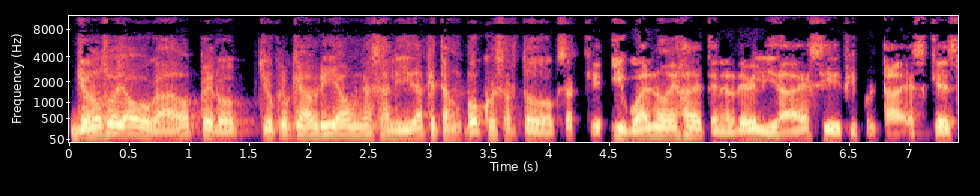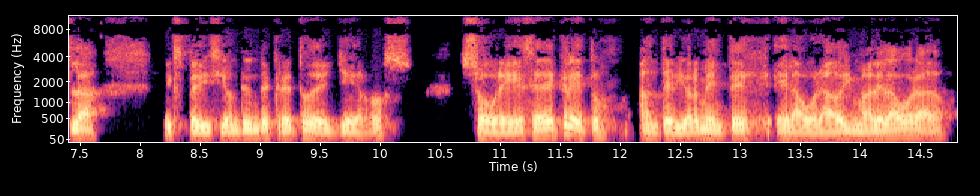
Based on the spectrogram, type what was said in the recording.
Yo no soy abogado, pero yo creo que habría una salida que tampoco es ortodoxa, que igual no deja de tener debilidades y dificultades, que es la expedición de un decreto de hierros sobre ese decreto anteriormente elaborado y mal elaborado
